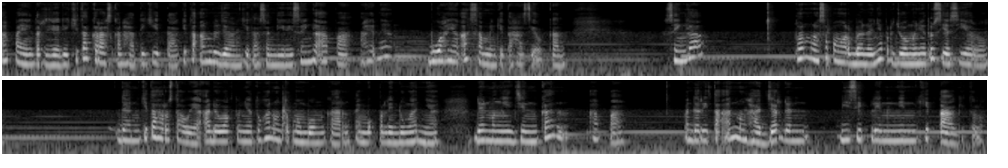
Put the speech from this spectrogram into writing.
apa yang terjadi? Kita keraskan hati kita, kita ambil jalan kita sendiri sehingga apa? Akhirnya buah yang asam yang kita hasilkan. Sehingga Tuhan merasa pengorbanannya perjuangannya itu sia-sia loh. Dan kita harus tahu ya ada waktunya Tuhan untuk membongkar tembok perlindungannya dan mengizinkan apa? Penderitaan menghajar dan disiplinin kita gitu loh.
